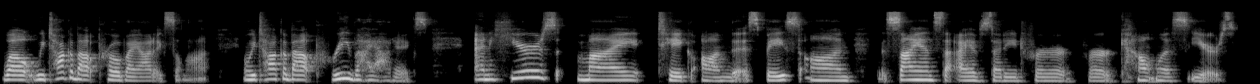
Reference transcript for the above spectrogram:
Well, we talk about probiotics a lot and we talk about prebiotics. And here's my take on this based on the science that I have studied for, for countless years.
